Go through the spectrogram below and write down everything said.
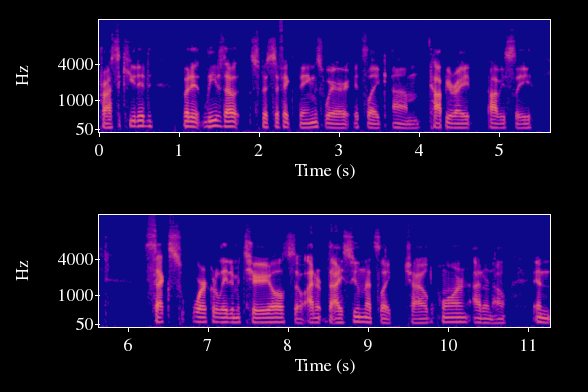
prosecuted, but it leaves out specific things where it's like um, copyright, obviously, sex work related material. So I don't. I assume that's like child porn. I don't know and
